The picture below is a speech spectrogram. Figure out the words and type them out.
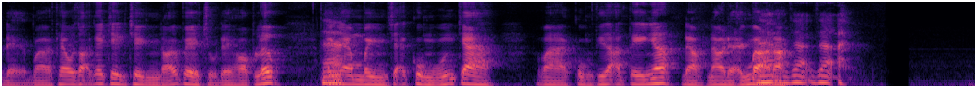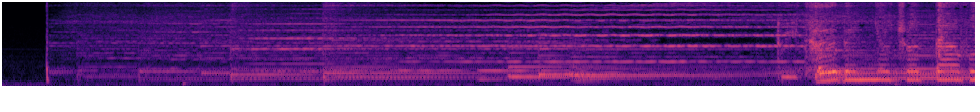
để mà theo dõi cái chương trình nói về chủ đề họp lớp. Dạ. Anh em mình sẽ cùng uống trà và cùng tí ăn tí nhá. Nào, nào để anh mở dạ, nào. dạ, dạ. tuổi thơ bên nhau cho ta vô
